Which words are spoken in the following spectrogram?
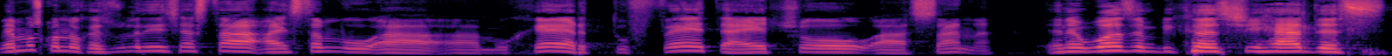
vemos cuando Jesús le dice a esta, a esta a mujer, tu fe te ha hecho ah, sana. And it wasn't because she had this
